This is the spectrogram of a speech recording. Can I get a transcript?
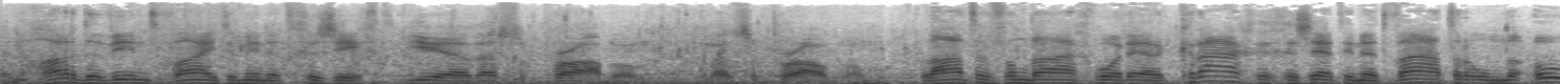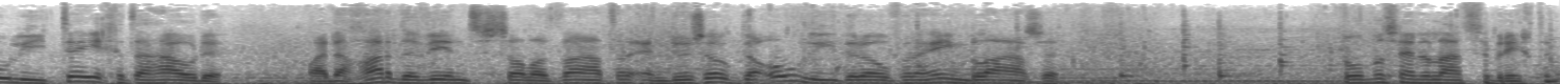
Een harde wind waait hem in het gezicht. Yeah, that's a problem. That's a problem. Later vandaag worden er kragen gezet in het water om de olie tegen te houden. Maar de harde wind zal het water en dus ook de olie eroverheen blazen. Ron, wat zijn de laatste berichten?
